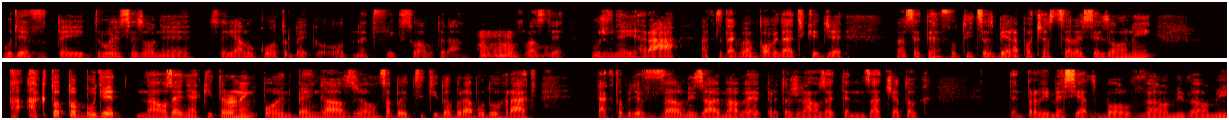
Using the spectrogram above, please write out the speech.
bude v tej druhej sezóne seriálu Quarterback od Netflixu, alebo teda uh-huh, už vlastne uh-huh. už v nej hrá, ak to tak vám povedať, keďže vlastne ten footage sa zbiera počas celej sezóny. A ak toto bude naozaj nejaký turning point Bengals, že on sa bude cítiť dobre a budú hrať, tak to bude veľmi zaujímavé, pretože naozaj ten začiatok, ten prvý mesiac bol veľmi, veľmi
